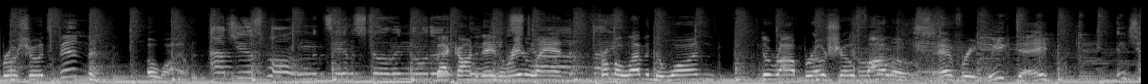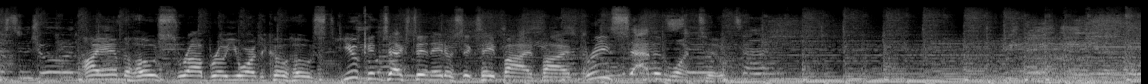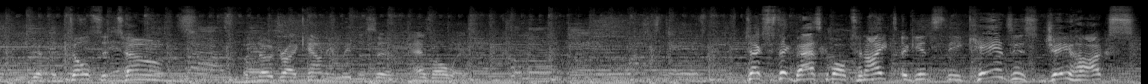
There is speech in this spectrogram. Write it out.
Breaux Show. It's been a while. I just want to tell a story. Back on today, the Raiderland from 11 to 1. The Rob Breaux Show follows every weekday. I am the host, Rob Breaux. You are the co host. You can text in 806 855 3712. The dulcet tones of No Dry County leading us in, as always. Texas Tech basketball tonight against the Kansas Jayhawks.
